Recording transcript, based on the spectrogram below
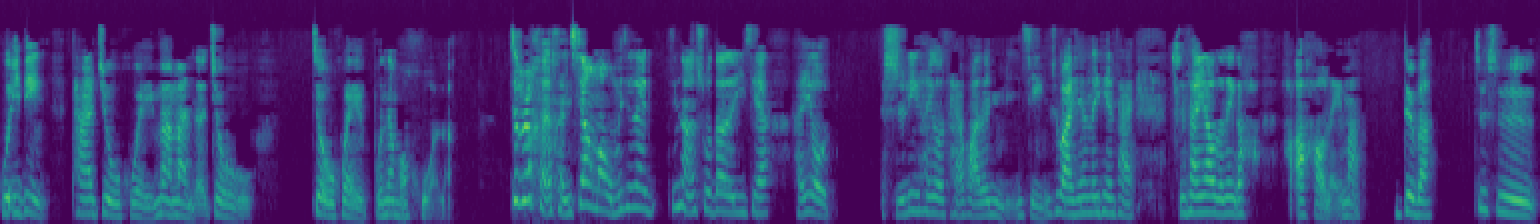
规定，他就会慢慢的就就会不那么火了。这不是很很像吗？我们现在经常说到的一些很有实力、很有才华的女明星，是吧？像那天才十三幺的那个郝郝郝蕾嘛，对吧？就是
